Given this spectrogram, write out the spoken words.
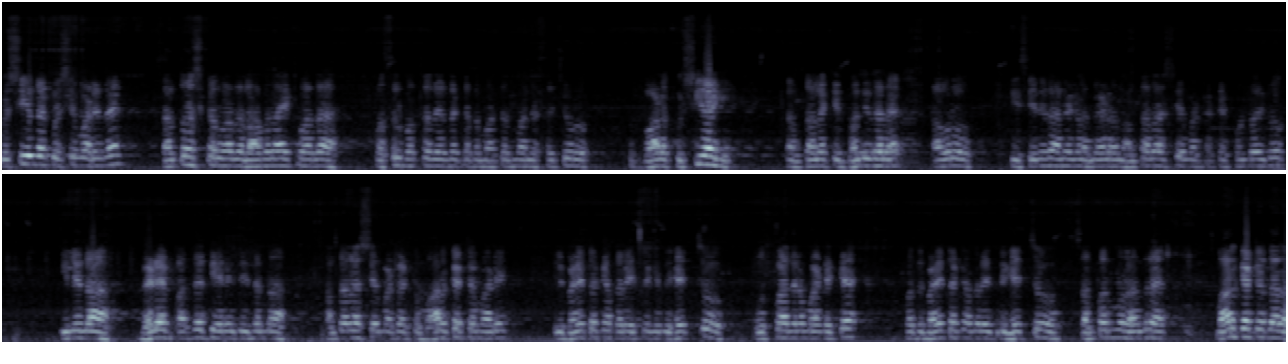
ಕೃಷಿಯಿಂದ ಕೃಷಿ ಮಾಡಿದ್ರೆ ಸಂತೋಷಕರವಾದ, ಲಾಭದಾಯಕವಾದ ಫಸಲು ಬರ್ತದೆ ಅಂತಕ್ಕಂಥ ಮಾತನ್ನು ಮಾನ್ಯ ಸಚಿವರು ಬಹಳ ಖುಷಿಯಾಗಿ ನಮ್ಮ ತಾಲೂಕಿಗೆ ಬಂದಿದ್ದಾರೆ. ಅವರು ಈ ಸಿರಿಧಾನ್ಯಗಳ ಮೇಳವನ್ನು ಅಂತಾರಾಷ್ಟ್ರೀಯ ಮಟ್ಟಕ್ಕೆ ಕೊಂಡೊಯ್ದು ಇಲ್ಲಿನ ಬೆಳೆ ಪದ್ಧತಿ ಏನಿದೆ ಇದನ್ನ ಅಂತಾರಾಷ್ಟ್ರೀಯ ಮಟ್ಟಕ್ಕೆ ಮಾರುಕಟ್ಟೆ ಮಾಡಿ, ಇಲ್ಲಿ ಬೆಳೀತಕ್ಕಂಥ ರೈತರಿಗೆ ಹೆಚ್ಚು ಉತ್ಪಾದನೆ ಮಾಡಲಿಕ್ಕೆ ಮತ್ತು ಬೆಳೀತಕ್ಕಂಥ ರೈತರಿಗೆ ಹೆಚ್ಚು ಸಂಪನ್ಮೂಲ ಅಂದ್ರೆ ಮಾರುಕಟ್ಟೆ ದರ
